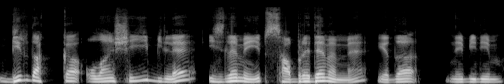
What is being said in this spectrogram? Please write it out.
bir dakika olan şeyi bile izlemeyip sabredememe ya da ne bileyim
